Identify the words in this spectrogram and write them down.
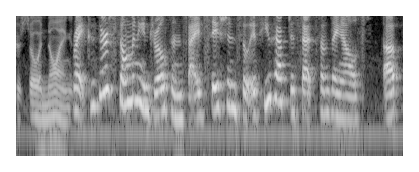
are so annoying. Right, because there's so many drills inside stations. So if you have to set something else up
